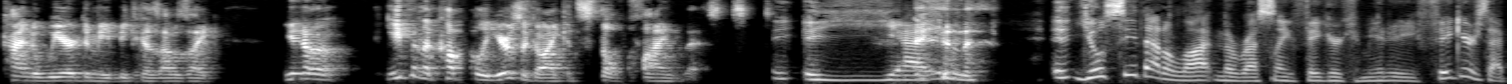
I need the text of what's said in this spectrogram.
kind of weird to me because i was like you know even a couple of years ago i could still find this yeah You'll see that a lot in the wrestling figure community. Figures that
